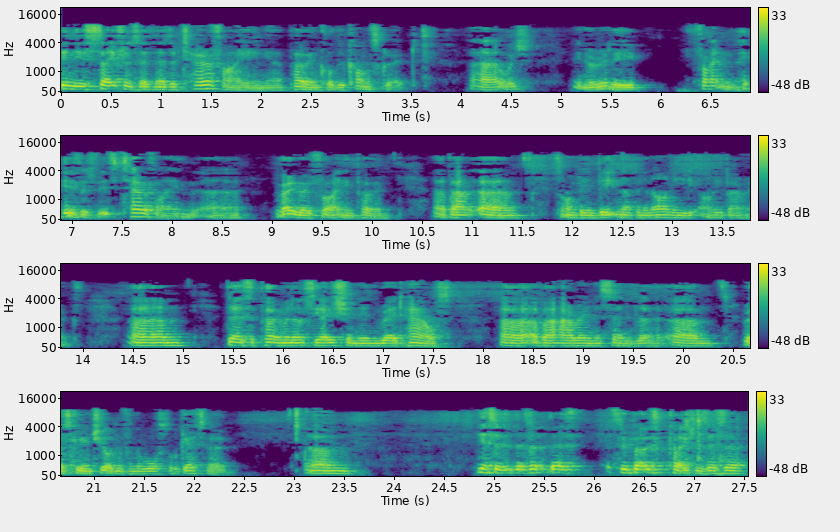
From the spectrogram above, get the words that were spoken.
in the estate, for instance, there's a terrifying uh, poem called The Conscript, uh, which, you know, really frightened me. It's, it's terrifying, uh, very, very frightening poem about um, someone being beaten up in an army army barracks. Um, there's a poem Annunciation in Red House uh, about Irena Sendler um, rescuing children from the Warsaw Ghetto. Um, yes, there's, a, there's, through both collections, there's a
